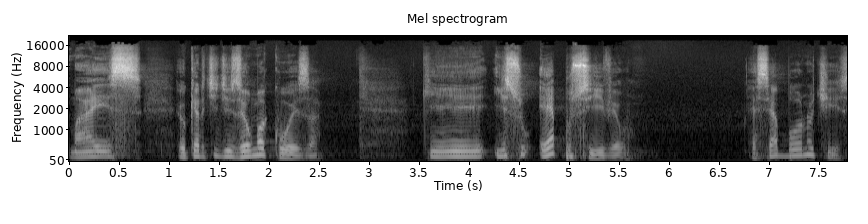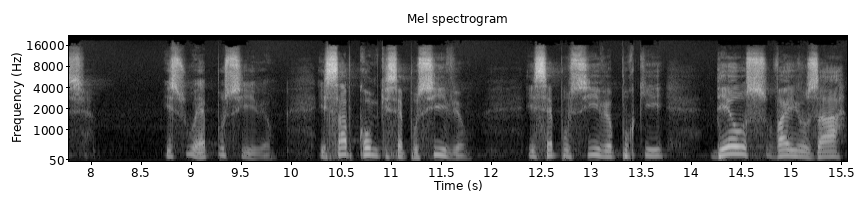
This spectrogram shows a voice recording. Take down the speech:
Mas eu quero te dizer uma coisa, que isso é possível. Essa é a boa notícia. Isso é possível. E sabe como que isso é possível? Isso é possível porque Deus vai usar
